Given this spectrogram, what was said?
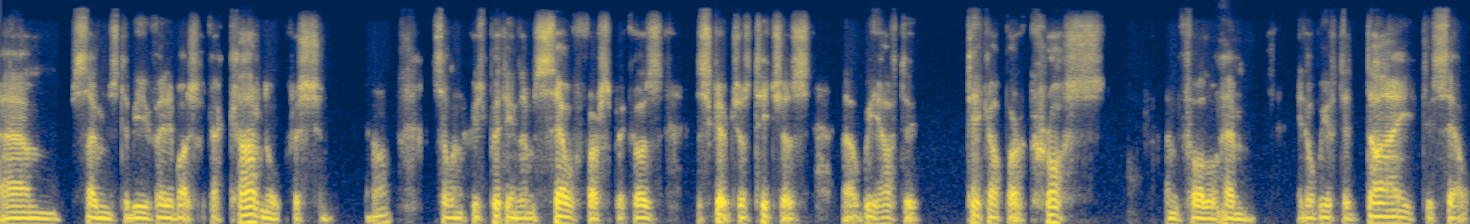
um, sounds to be very much like a carnal Christian, you know, someone who's putting themselves first because the scriptures teach us that we have to take up our cross and follow him. You know, we have to die to self,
